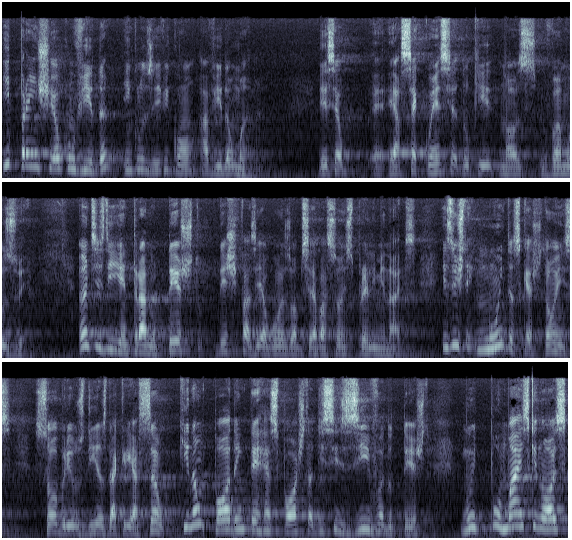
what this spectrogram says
e preencheu com vida, inclusive com a vida humana. Essa é, é, é a sequência do que nós vamos ver. Antes de entrar no texto, deixe fazer algumas observações preliminares. Existem muitas questões sobre os dias da criação que não podem ter resposta decisiva do texto, muito, por mais que nós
